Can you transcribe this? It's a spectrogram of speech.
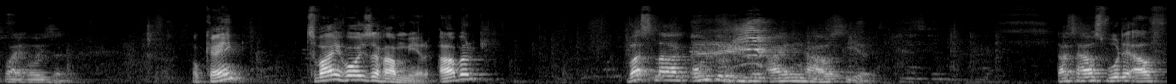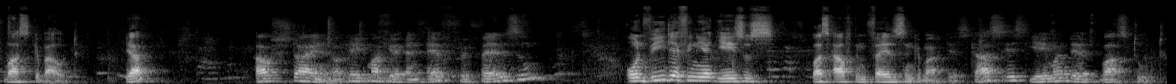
zwei Häuser. Okay? Zwei Häuser haben wir, aber was lag unter diesem einen Haus hier? Das Haus wurde auf was gebaut? Ja? Auf Steinen. Okay, ich mache hier ein F für Felsen. Und wie definiert Jesus, was auf dem Felsen gemacht ist? Das ist jemand, der was tut.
